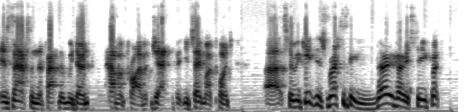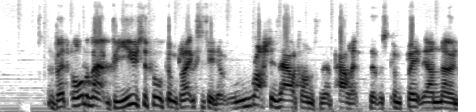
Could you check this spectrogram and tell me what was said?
is that and the fact that we don't have a private jet? But you take my point. Uh, so we keep this recipe very, very secret. But all of that beautiful complexity that rushes out onto the palate that was completely unknown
